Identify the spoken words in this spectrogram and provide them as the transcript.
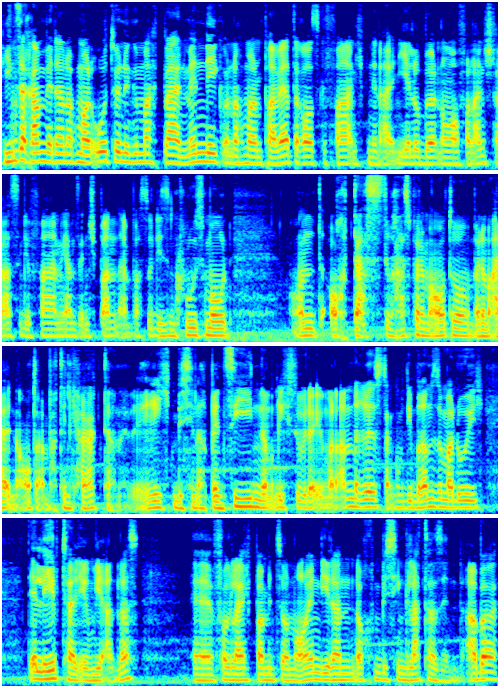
Dienstag haben wir dann nochmal O-Töne gemacht, klar in Mendig und nochmal ein paar Werte rausgefahren. Ich bin den alten Yellowbird nochmal auf der Landstraße gefahren, ganz entspannt, einfach so diesen Cruise-Mode. Und auch das, du hast bei dem Auto, bei dem alten Auto einfach den Charakter. Ne? Der riecht ein bisschen nach Benzin, dann riechst du wieder irgendwas anderes, dann kommt die Bremse mal durch. Der lebt halt irgendwie anders äh, vergleichbar mit so neuen, die dann noch ein bisschen glatter sind. Aber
